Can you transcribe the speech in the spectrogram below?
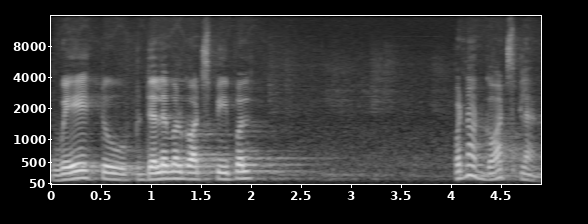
way to, to deliver God's people. But not God's plan.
